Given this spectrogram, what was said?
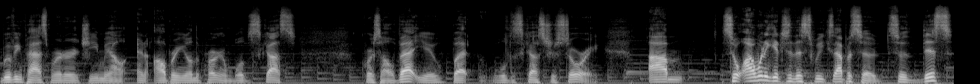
moving past murder at Gmail, and I'll bring you on the program. We'll discuss. Of course, I'll vet you, but we'll discuss your story. Um, so I want to get to this week's episode. So this.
